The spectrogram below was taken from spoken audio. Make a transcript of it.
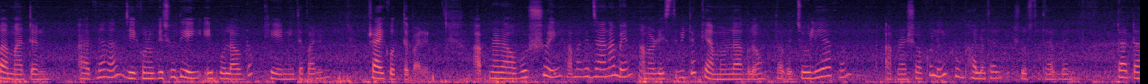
বা মাটন আপনারা যে কোনো কিছু দিয়েই এই পোলাওটা খেয়ে নিতে পারেন ট্রাই করতে পারেন। আপনারা অবশ্যই আমাকে জানাবেন আমার রেসিপিটা কেমন লাগল। তবে চলি এখন। আপনারা সকলেই খুব ভালো থাকবেন, সুস্থ থাকবেন। টাটা।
